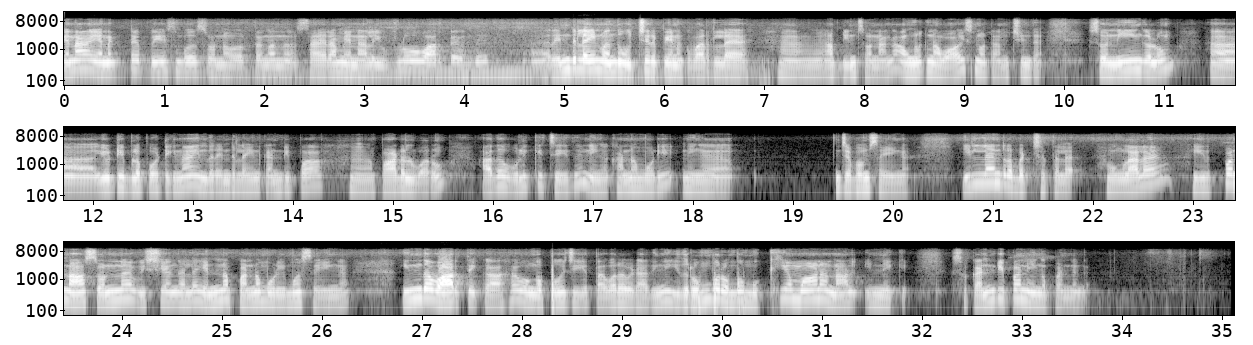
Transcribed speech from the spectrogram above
ஏன்னா என்கிட்ட பேசும்போது சொன்ன ஒருத்தவங்க அந்த சாய்ராம் என்னால் இவ்வளோ வார்த்தை வந்து ரெண்டு லைன் வந்து உச்சரிப்பு எனக்கு வரல அப்படின்னு சொன்னாங்க. அவங்களுக்கு நான் வாய்ஸ் நோட் அனுப்பிச்சிருந்தேன். ஸோ நீங்களும் யூடியூப்பில் போட்டிங்கன்னா இந்த ரெண்டு லைன் கண்டிப்பாக பாடல் வரும். அதை ஒழிக்க செய்து நீங்கள் கண்ணை மூடி நீங்கள் ஜபம் செய்யுங்க. இல்லைன்ற பட்சத்தில் உங்களால் இப்போ நான் சொன்ன விஷயங்களில் என்ன பண்ண முடியுமோ செய்யுங்க. இந்த வார்த்தைக்காக உங்கள் பூஜையை தவற விடாதீங்க. இது ரொம்ப ரொம்ப முக்கியமான நாள் இன்றைக்கி ஸோ கண்டிப்பாக நீங்கள் பண்ணுங்கள்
